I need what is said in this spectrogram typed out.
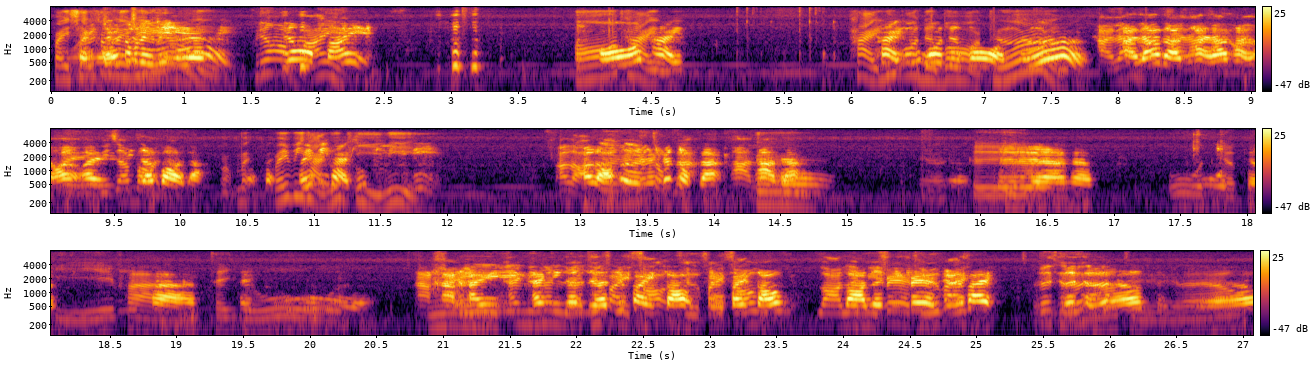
ไปใช้ใช้ก็ก็เลเลยยไม่ไม่ได้ได้ไม่ต้องไม่เอาต้องไปไปอ๋ออ๋อถ่ายถ่ายถ่ายรูถ่าปยอรูอปเดอออร์เดบออร์ร์เธอถ่ายแล้ถ่ายวแล้วถ่ายแล้วถ่ายไอ้ไอ้พิพิซซซ่าซ่าบบออร์ร์ดดอะไม่ไม่ถ่ายรูปผีนี่อ๋อเหรออ๋อเหรอเออจก็บจละบละผ่านผ่านแล้แล้ววคือเรือครับพูดกับผีผ่านวิทยุใครใครใครมีเงินเหลือที่ไฟซองถือไฟซองรอรอเลเลยยมีมีเฟเฟรรถืถืออไป ไป เออถืออเถแล้วถือแล้ว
